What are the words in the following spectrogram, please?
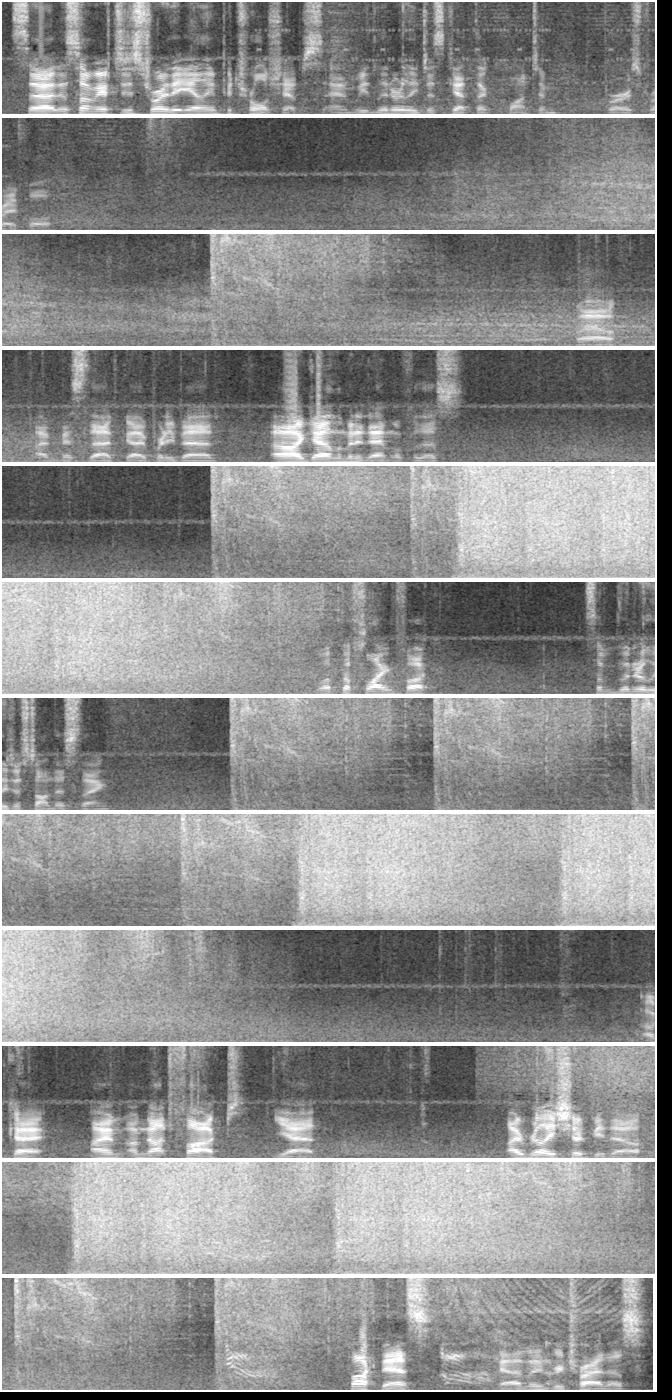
So this one we have to destroy the alien patrol ships, and we literally just get the quantum burst rifle. Wow. I missed that guy pretty bad. Oh, I got unlimited ammo for this. What the flying fuck? So I'm literally just on this thing. Okay, I'm I'm not fucked yet. I really should be though. Fuck this. Okay, let me retry this.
